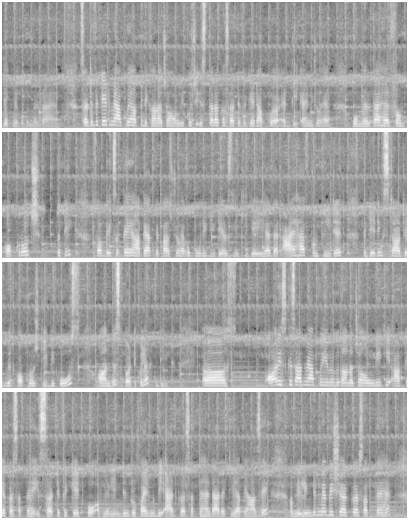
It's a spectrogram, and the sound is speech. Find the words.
देखने को भी मिल रहा है। सर्टिफिकेट मैं आपको यहाँ पे दिखाना चाहूँगी, कुछ इस तरह का सर्टिफिकेट आपको एट दी एंड जो है वो मिलता है फ्रॉम कॉकरोच सिटी सो आप देख सकते हैं यहाँ पे आपके पास जो है वो पूरी डिटेल्स लिखी गई है that I have completed the getting started with Cockroach D B course on this particular date और इसके साथ मैं आपको ये भी बताना चाहूँगी कि आप क्या कर सकते हैं इस सर्टिफिकेट को अपने लिंकडिन प्रोफ़ाइल में भी ऐड कर सकते हैं डायरेक्टली आप यहाँ से अपने लिंकडिन में भी शेयर कर सकते हैं।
